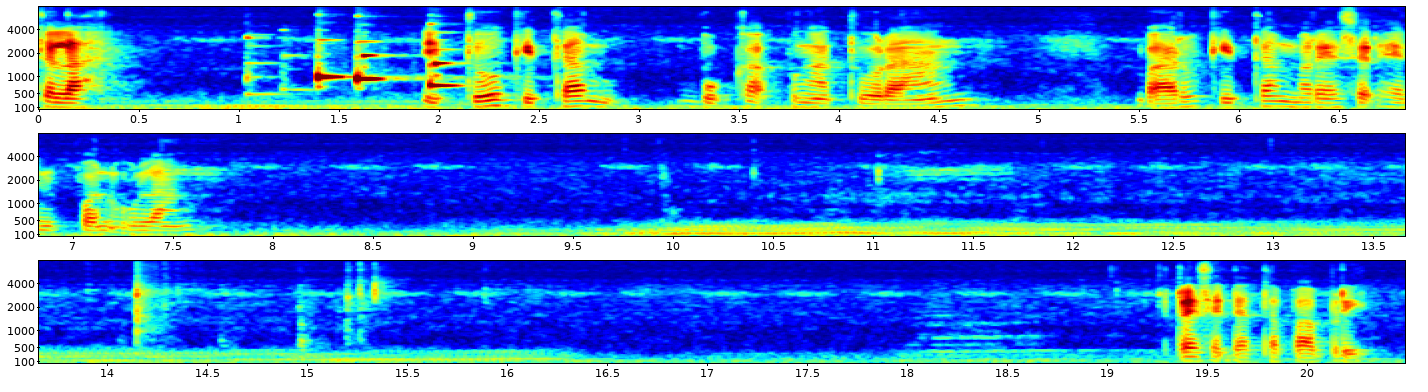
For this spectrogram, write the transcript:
setelah itu kita buka pengaturan baru kita mereset handphone ulang. Reset data pabrik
